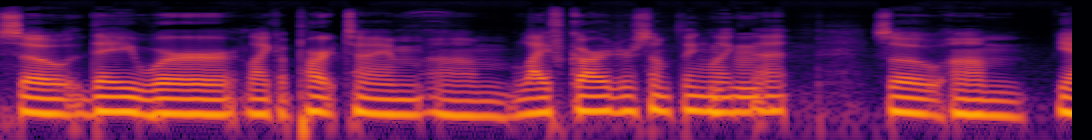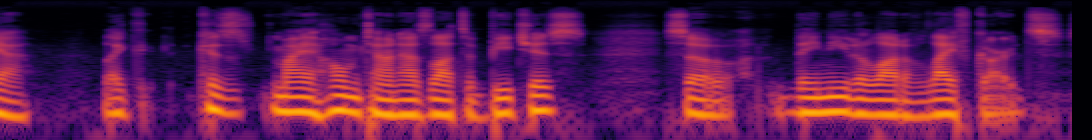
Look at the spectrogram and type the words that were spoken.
so they were like a part-time um, lifeguard or something like that. So um, yeah, like because my hometown has lots of beaches, so they need a lot of lifeguards.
